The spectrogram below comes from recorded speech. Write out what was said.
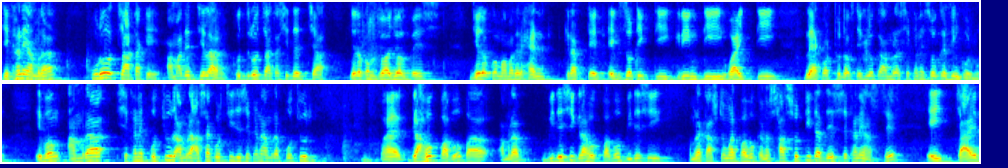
যেখানে আমরা পুরো চাটাকে, আমাদের জেলার ক্ষুদ্র চা চাষিদের চা, যেরকম জয় জলপেশ যেরকম আমাদের hand crafted exotic tea green tea white tea black orthodox এগুলোকে আমরা সেখানে শোকেসিং করব। এবং আমরা সেখানে প্রচুর, আমরা আশা করছি যে সেখানে আমরা প্রচুর গ্রাহক পাবো বা আমরা বিদেশি গ্রাহক পাবো, বিদেশি আমরা কাস্টমার পাবো, কেন সাতষট্টিটা দেশ সেখানে আসছে এই চায়ের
